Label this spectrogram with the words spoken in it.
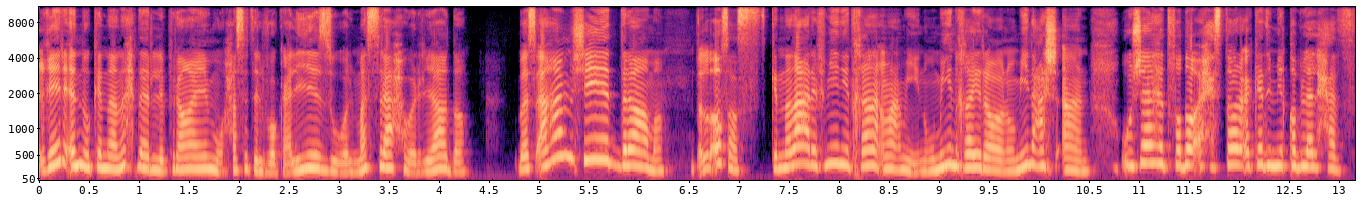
غير إنه كنا نحضر ال prime وحصة ال vocalise والمسرح والرياضة. بس أهم شي الدراما القصص. كنا نعرف مين يتخانق مع مين ومين غيران ومين عشقان وشاهد فضائح ستار أكاديمي قبل الحذف.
